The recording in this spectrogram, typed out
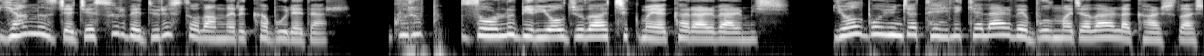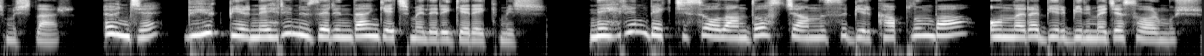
yalnızca cesur ve dürüst olanları kabul eder. Grup zorlu bir yolculuğa çıkmaya karar vermiş. Yol boyunca tehlikeler ve bulmacalarla karşılaşmışlar. Önce büyük bir nehrin üzerinden geçmeleri gerekmiş. Nehrin bekçisi olan dost canlısı bir kaplumbağa onlara bir bilmece sormuş.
